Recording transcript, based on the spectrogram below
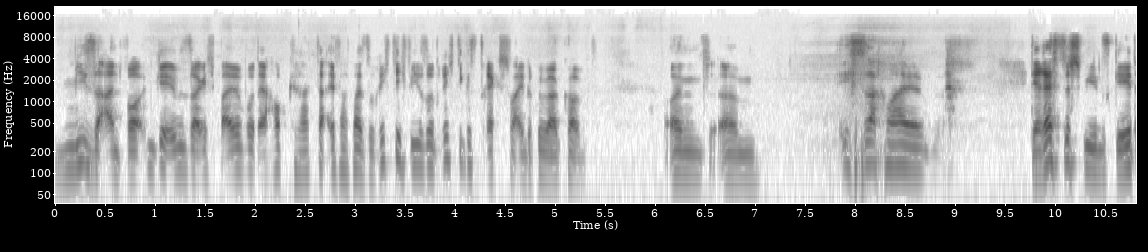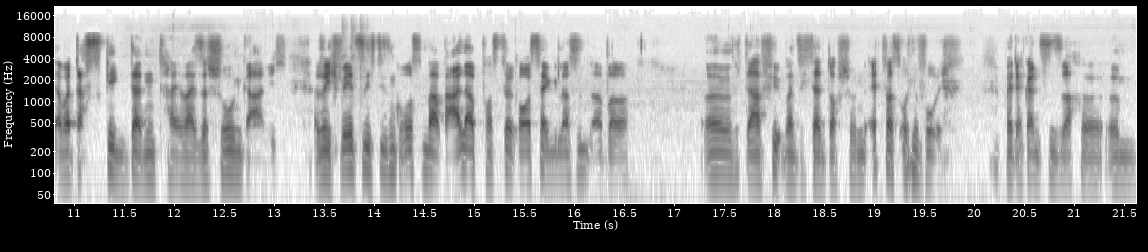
miese Antworten geben, sage ich mal, wo der Hauptcharakter einfach mal so richtig wie so ein richtiges Dreckschwein rüberkommt. Und ähm, ich sag mal, der Rest des Spiels geht, aber das ging dann teilweise schon gar nicht. Also ich will jetzt nicht diesen großen Moralapostel raushängen lassen, aber äh, da fühlt man sich dann doch schon etwas unwohl bei der ganzen Sache. Ähm,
